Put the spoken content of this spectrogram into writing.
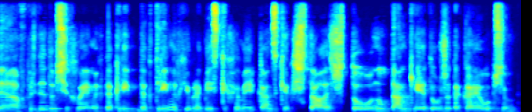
э, в предыдущих военных доктринах европейских, американских считалось, что ну, танки — это уже такая, в общем,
